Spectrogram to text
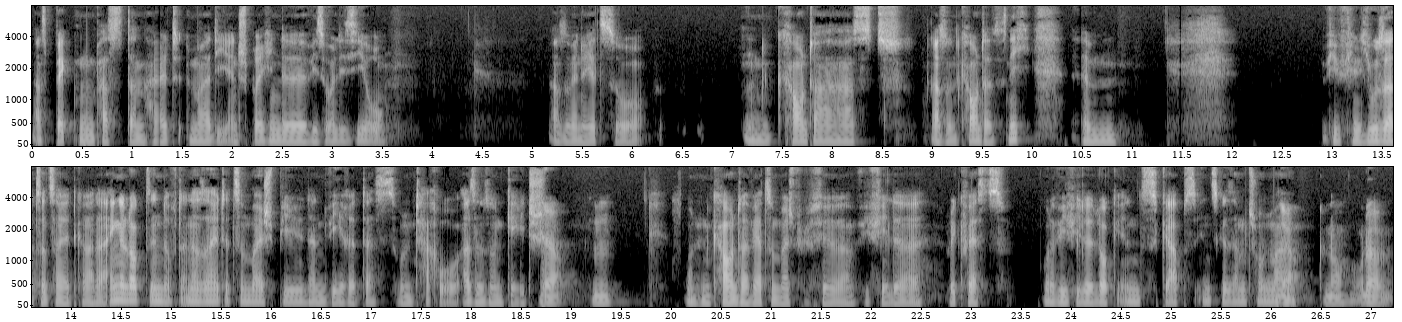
Aspekten, passt dann halt immer die entsprechende Visualisierung. Also wenn du jetzt so einen Counter hast, also ein Counter ist es nicht, ähm, wie viele User zurzeit gerade eingeloggt sind auf deiner Seite zum Beispiel, dann wäre das so ein Tacho, also so ein Gauge. Ja. Hm. Und ein Counter wäre zum Beispiel für wie viele Requests oder wie viele Logins gab es insgesamt schon mal. Ja, genau. Oder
